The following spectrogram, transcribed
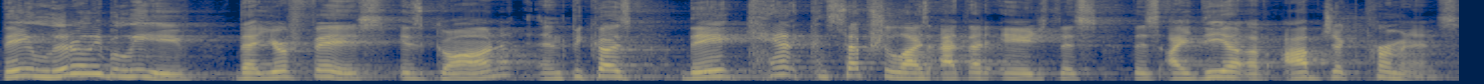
They literally believe that your face is gone, and because they can't conceptualize at that age this, this idea of object permanence.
